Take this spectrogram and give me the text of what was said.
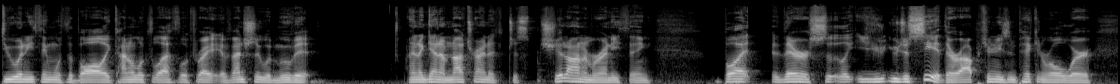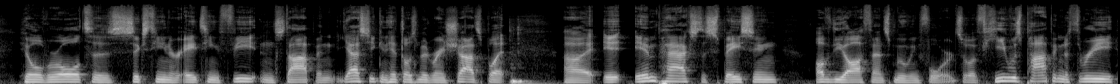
do anything with the ball. He kind of looked left, looked right, eventually would move it. And again, I'm not trying to just shit on him or anything, but there's like you, you just see it. There are opportunities in pick and roll where he'll roll to 16 or 18 feet and stop. And yes, he can hit those mid range shots, but uh, it impacts the spacing of the offense moving forward. So if he was popping to three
